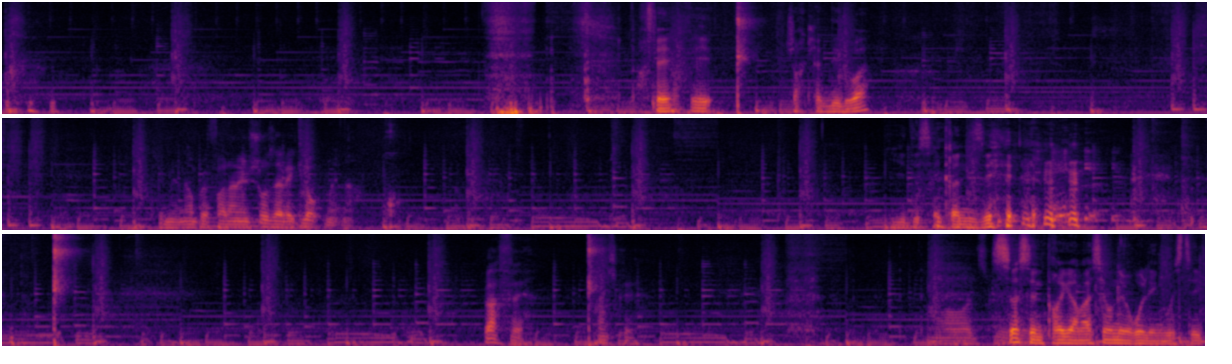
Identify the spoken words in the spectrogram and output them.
Parfait. Et je reclaque des doigts. Et maintenant, on peut faire la même chose avec l'autre maintenant. Désynchronisé. Parfait. Que. Ça, c'est une programmation neurolinguistique.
